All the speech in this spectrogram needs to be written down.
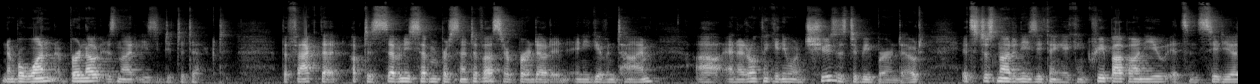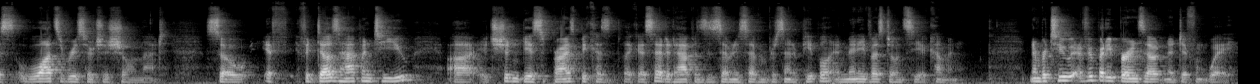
Number one, burnout is not easy to detect. The fact that up to 77% of us are burned out at any given time, uh, and I don't think anyone chooses to be burned out, it's just not an easy thing. It can creep up on you, it's insidious. Lots of research has shown that. So if, if it does happen to you, uh, it shouldn't be a surprise because, like I said, it happens to 77% of people, and many of us don't see it coming. Number two, everybody burns out in a different way.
